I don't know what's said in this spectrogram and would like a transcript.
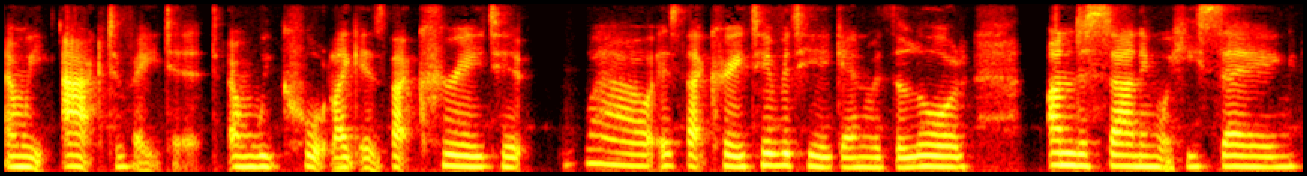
and we activate it and we call like it's that creative wow it's that creativity again with the lord understanding what he's saying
